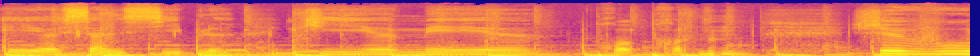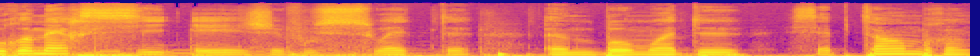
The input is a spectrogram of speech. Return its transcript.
et euh, sensible qui m'est propre. Je vous remercie et je vous souhaite un beau mois de septembre.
